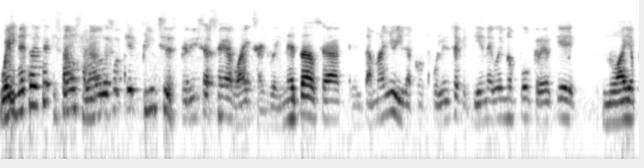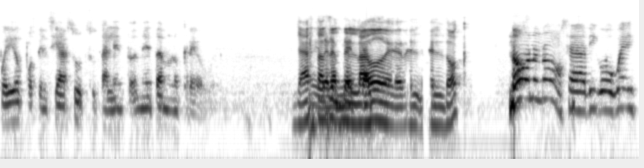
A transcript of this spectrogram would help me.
Güey, neta, ahorita que estamos hablando de eso, qué pinche desperdicia Arcega Whiteside, güey. Neta, o sea, el tamaño y la corpulencia que tiene, güey, no puedo creer que no haya podido potenciar su, su talento. Neta, no lo creo, güey. Ya estás del, lado de- del, del Doc. No, no, no, o sea, digo, güey.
